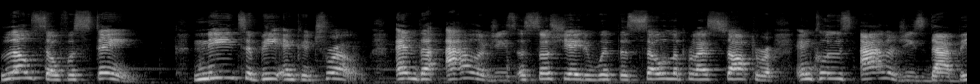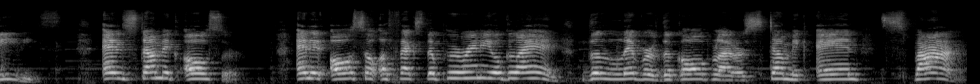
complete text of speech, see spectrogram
low self-esteem, need to be in control. And the allergies associated with the solar plexus chakra includes allergies, diabetes, and stomach ulcer. And it also affects the pineal gland, the liver, the gallbladder, stomach, and spine.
